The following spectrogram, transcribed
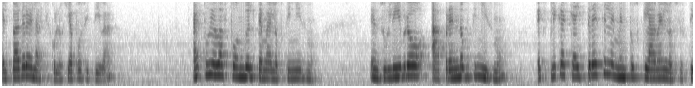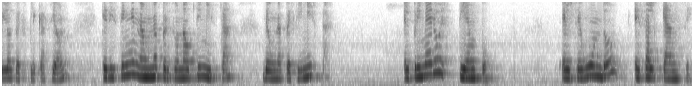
el padre de la psicología positiva, ha estudiado a fondo el tema del optimismo. En su libro Aprenda Optimismo, explica que hay tres elementos clave en los estilos de explicación que distinguen a una persona optimista de una pesimista. El primero es tiempo, el segundo es alcance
